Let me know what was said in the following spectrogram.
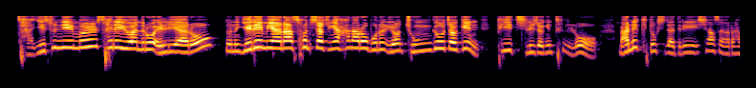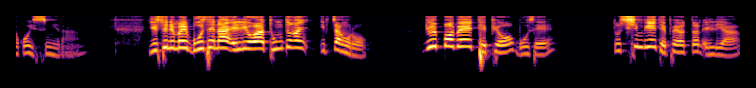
자, 예수님을 세례 요한으로 엘리야로 또는 예레미야나 선지자 중에 하나로 보는 이런 종교적인 비진리적인 틀로 많은 기독신자들이 신앙생활을 하고 있습니다. 예수님을 모세나 엘리야와 동등한 입장으로 율법의 대표 모세 또 신비의 대표였던 엘리야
